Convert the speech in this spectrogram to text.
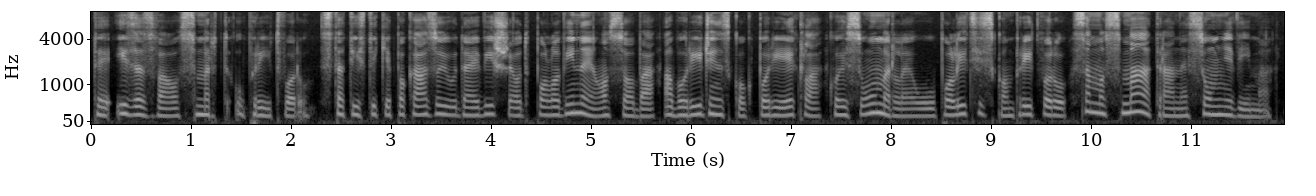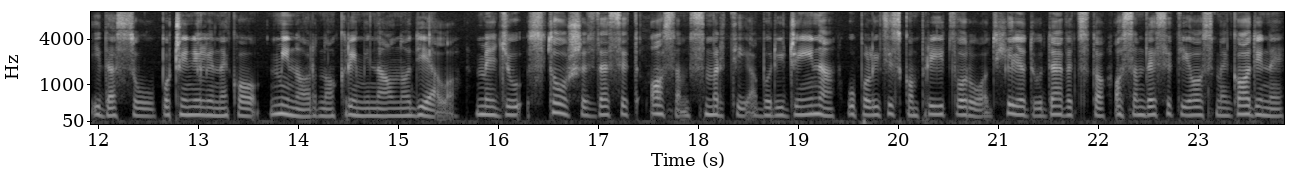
te izazvao smrt u pritvoru. Statistike pokazuju da je više od polovine osoba aboriđinskog porijekla koje su umrle u policijskom pritvoru samo smatrane sumnjivima i da su počinili neko minorno kriminalno dijelo. Među 168 smrti aboriđina u policijskom pritvoru od 1988. godine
